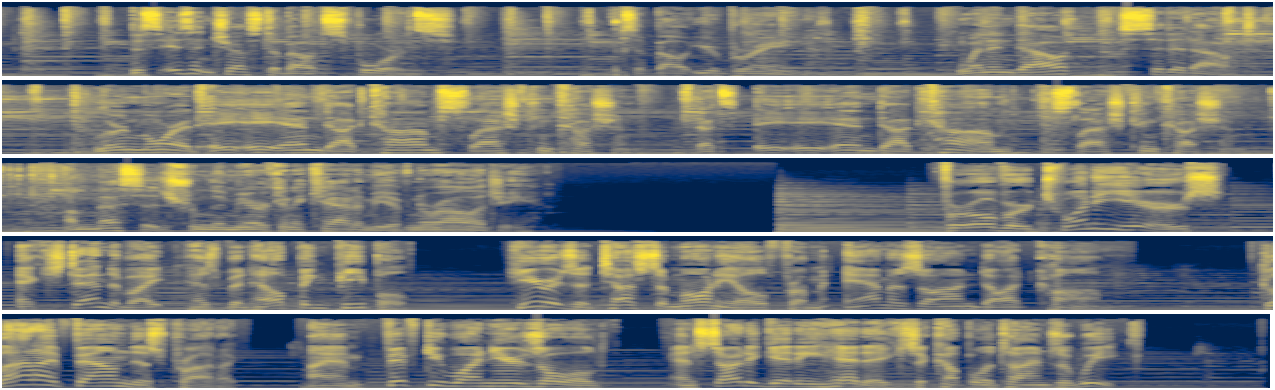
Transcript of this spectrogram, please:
This isn't just about sports, it's about your brain. When in doubt, sit it out. Learn more at aan.com slash concussion. That's aan.com slash concussion. A message from the American Academy of Neurology. For over 20 years, Extendivite has been helping people. Here is a testimonial from Amazon.com. Glad I found this product. I am 51 years old and started getting headaches a couple of times a week.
